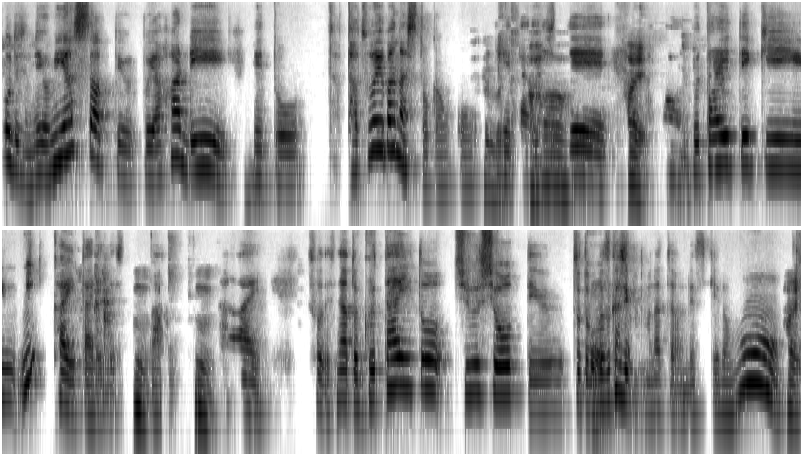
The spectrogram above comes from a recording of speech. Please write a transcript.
そうですね。読みやすさっていうと、やはり、えっと、た例え話とかをこううん入れたりして、がはい。はい具体的に書いたりですとか、うん。はい。そうですね。あと、具体と抽象っていう、ちょっと難しいことになっちゃうんですけども、はい。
